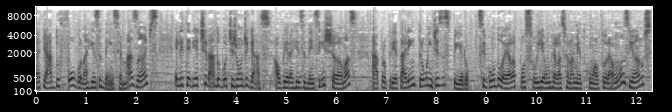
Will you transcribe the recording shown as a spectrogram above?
ateado fogo na residência, mas antes ele teria tirado o botijão de gás. Ao ver a residência em chamas, a proprietária entrou em desespero. Segundo ela, possuía um relacionamento com o autor há 11 anos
